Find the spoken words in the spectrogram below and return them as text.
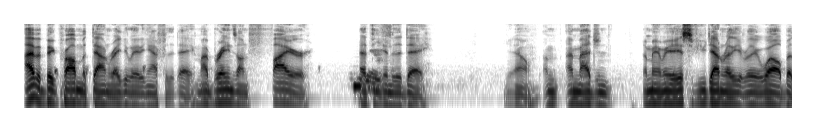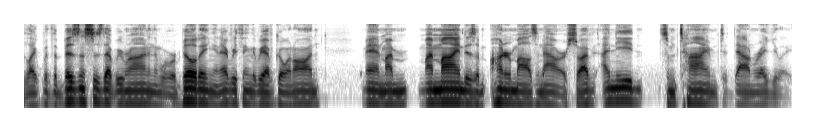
I have a big problem with down regulating after the day. My brain's on fire at the end of the day. You know, I'm, I imagine. I mean, I guess if you down regulate really well, but like with the businesses that we run and then what we're building and everything that we have going on, man, my my mind is a hundred miles an hour. So I I need some time to down regulate,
